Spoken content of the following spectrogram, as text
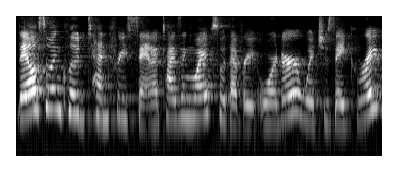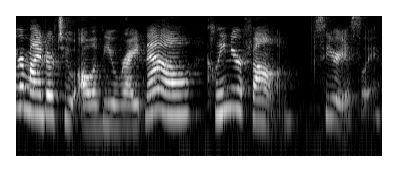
They also include 10 free sanitizing wipes with every order, which is a great reminder to all of you right now clean your phone. Seriously.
